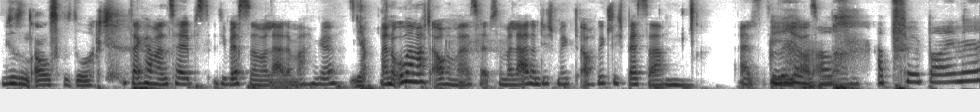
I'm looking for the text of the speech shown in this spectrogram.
Wir sind ausgesorgt. Da kann man selbst die beste Marmelade machen, gell? Ja. Meine Oma macht auch immer selbst Marmelade und die schmeckt auch wirklich besser Mhm. als die Wir aus haben auch Laden. Apfelbäume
